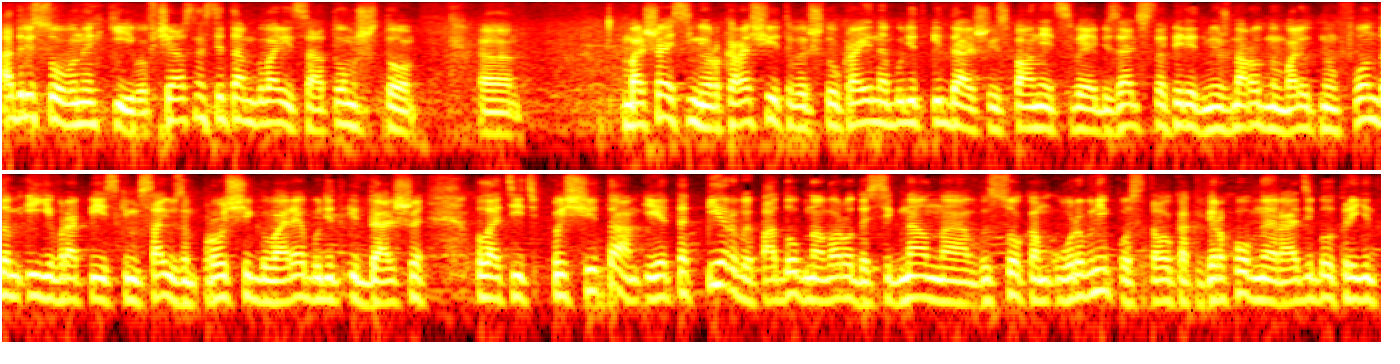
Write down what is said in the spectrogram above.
адресованных Киеву. В частности, там говорится о том, что э, Большая семерка рассчитывает, что Украина будет и дальше исполнять свои обязательства перед Международным валютным фондом и Европейским Союзом. Проще говоря, будет и дальше платить по счетам. И это первый подобного рода сигнал на высоком уровне после того, как в Верховной Раде был принят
